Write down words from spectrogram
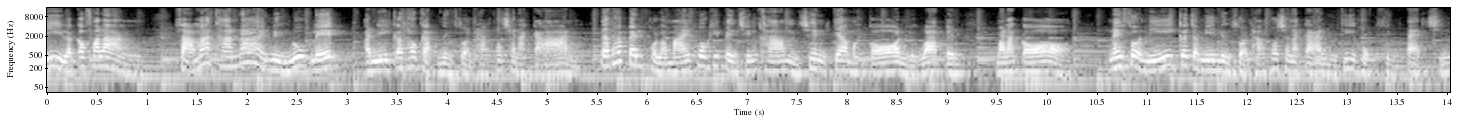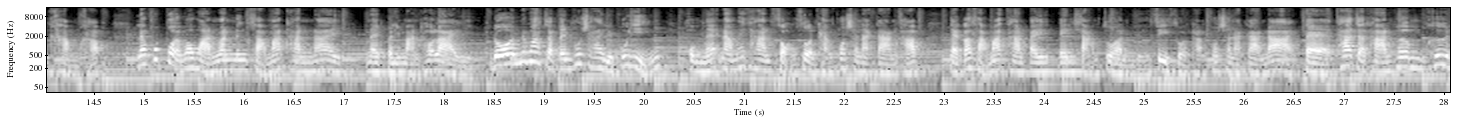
ลี่แล้วก็ฝรั่ง สามารถทานได้ 1 ลูกเล็กอันนี้ก็เท่ากับ 1 ส่วนทางโภชนาการ แต่ถ้าเป็นผลไม้พวกที่เป็นชิ้นคำ เช่นแก้วมังกร หรือว่าเป็นมะละกอ ในส่วนนี้ก็จะมี 1 ส่วนทางโภชนาการอยู่ที่ 6-8 ชิ้นคำครับ และผู้ป่วยเบาหวานวันหนึ่งสามารถทานได้ในปริมาณเท่าไหร่ โดยไม่ว่าจะเป็นผู้ชายหรือผู้หญิง ผมแนะนำให้ทาน 2 ส่วนทางโภชนาการครับ แต่ก็สามารถทานไปเป็น 3 ส่วนหรือ 4 ส่วนทางโภชนาการได้ แต่ถ้าจะทานเพิ่มขึ้น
